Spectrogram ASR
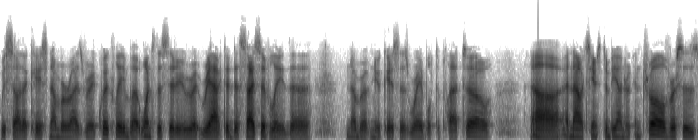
we saw the case number rise very quickly. But once the city re- reacted decisively, the number of new cases were able to plateau, uh, and now it seems to be under control. Versus,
